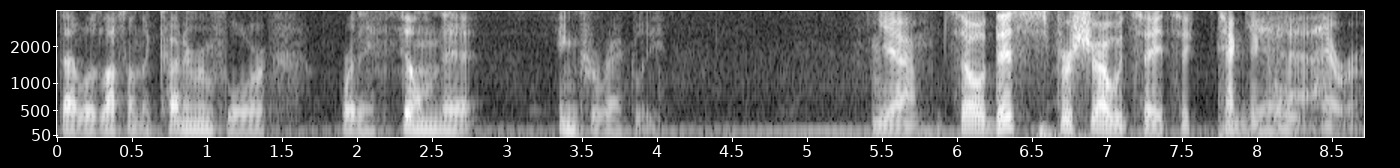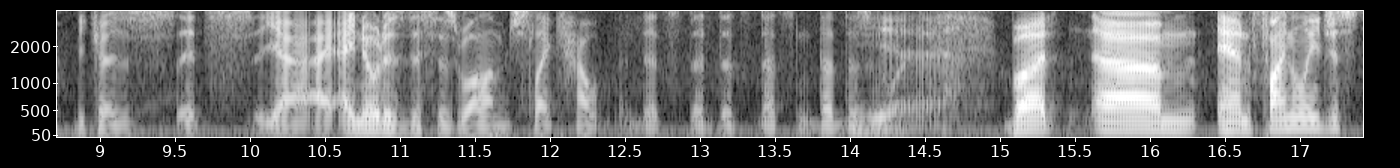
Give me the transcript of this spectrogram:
that was left on the cutting room floor, or they filmed it incorrectly. Yeah. So this for sure I would say it's a technical Yeah. error because it's yeah, I, I noticed this as well. I'm just like how that's that that's that's that doesn't yeah, work. But um and finally just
